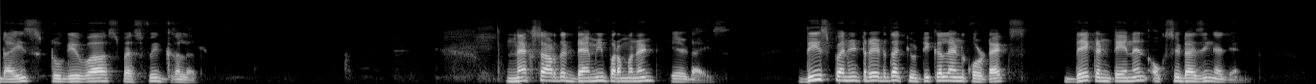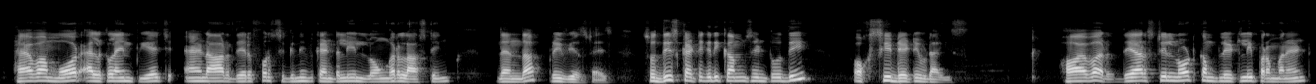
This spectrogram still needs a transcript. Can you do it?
dyes to give a specific color. Next are the demi-permanent hair dyes. These penetrate the cuticle and cortex. They contain an oxidising agent have a more alkaline P H and are therefore significantly longer lasting than the previous dyes so this category comes into the oxidative dyes however they are still not completely permanent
